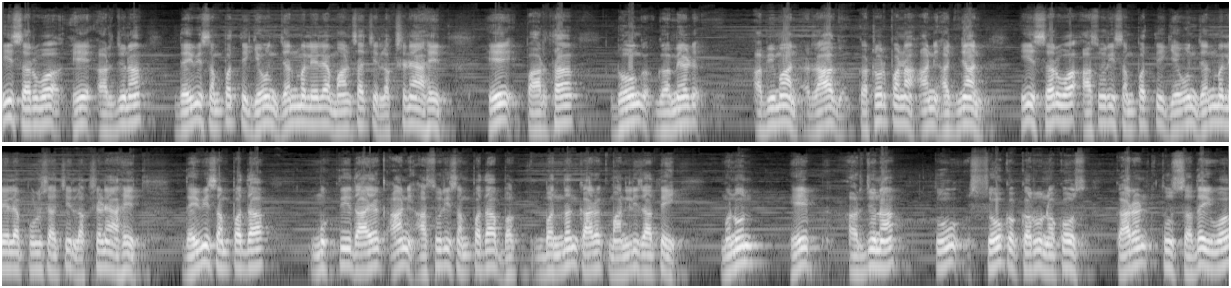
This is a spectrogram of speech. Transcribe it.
ही सर्व हे अर्जुना दैवी संपत्ती घेऊन जन्मलेल्या माणसाची लक्षणे आहेत. हे पार्था ढोंग गमेड अभिमान राग कठोरपणा आणि अज्ञान ही सर्व आसुरी संपत्ती घेऊन जन्मलेल्या पुरुषाची लक्षणे आहेत. दैवी संपदा मुक्तिदायक आणि आसुरी संपदा भक् बंधनकारक मानली जाते. म्हणून हे अर्जुना तू शोक करू नकोस कारण तू सदैव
